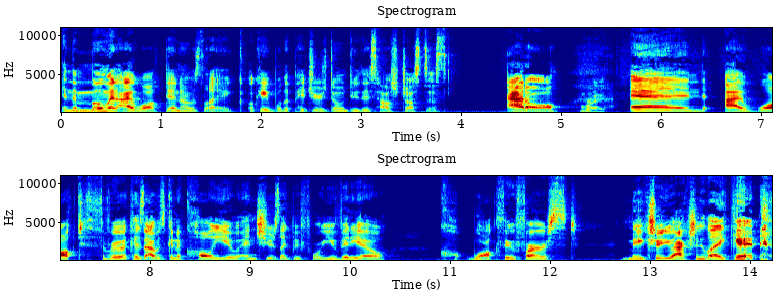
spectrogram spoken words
And the moment I walked in, I was like, okay, well, the pictures don't do this house justice at all. Right. And I walked through it because I was going to call you. And she was like, before you video, walk through first, make sure you actually like it.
